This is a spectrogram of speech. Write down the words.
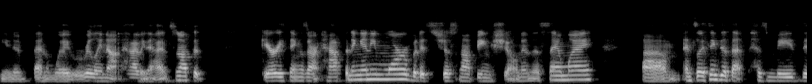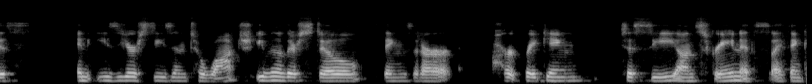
scene of Fenway. We're really not having that. It's not that scary things aren't happening anymore, but it's just not being shown in the same way. Um, and so I think that that has made this an easier season to watch, even though there's still things that are heartbreaking to see on screen. It's, I think,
